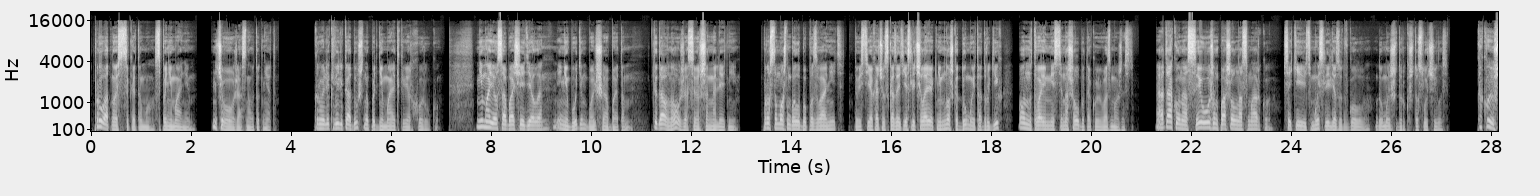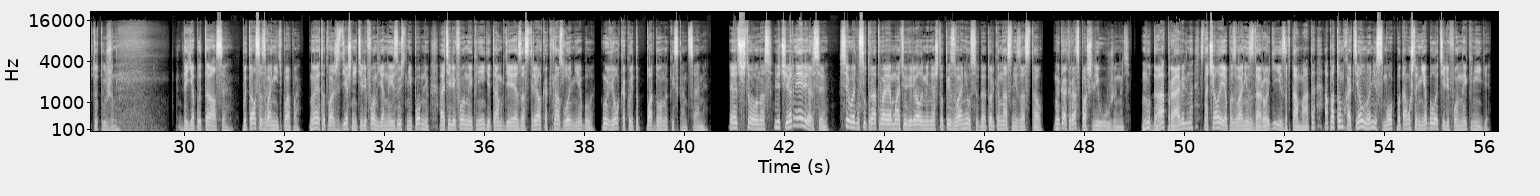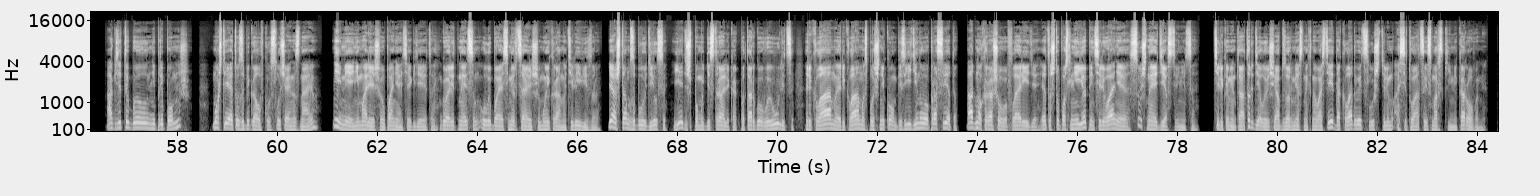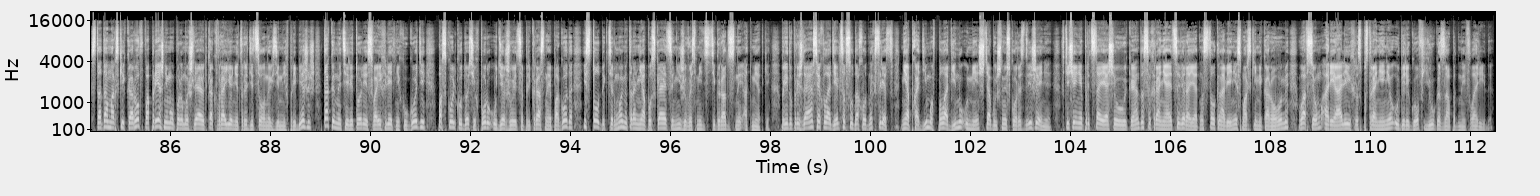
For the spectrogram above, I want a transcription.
Пру относится к этому с пониманием. Ничего ужасного тут нет. Кролик великодушно поднимает кверху руку. Не мое собачье дело, и не будем больше об этом. Ты давно уже совершеннолетний. Просто можно было бы позвонить. То есть я хочу сказать, если человек немножко думает о других, он на твоем месте нашел бы такую возможность. А так у нас и ужин пошел на смарку. Всякие ведь мысли лезут в голову. Думаешь, вдруг что случилось? Какой уж тут ужин? Да я пытался. Пытался звонить, папа. Но этот ваш здешний телефон я наизусть не помню, а телефонные книги там, где я застрял, как назло не было. Увел какой-то подонок и с концами. Это что у нас? Вечерняя версия? Сегодня с утра твоя мать уверяла меня, что ты звонил сюда, только нас не застал. Мы как раз пошли ужинать. Ну да, правильно. Сначала я позвонил с дороги из автомата, а потом хотел, но не смог, потому что не было телефонной книги. А где ты был, не припомнишь? Может, я эту забегаловку случайно знаю? Не имея ни малейшего понятия, где это, говорит Нельсон, улыбаясь мерцающему экрану телевизора. Я ж там заблудился. Едешь по магистрали, как по торговой улице, рекламы, рекламы сплошняком, без единого просвета. Одно хорошо во Флориде это что после нее Пенсильвания сущная девственница. Телекомментатор, делающий обзор местных новостей, докладывает слушателям о ситуации с морскими коровами. Стада морских коров по-прежнему промышляют как в районе традиционных зимних прибежищ, так и на территории своих летних угодий, поскольку до сих пор удерживается прекрасная погода и столбик термометра не опускается ниже 80-градусной отметки. Предупреждаем всех владельцев судоходных средств, необходимо в половину уменьшить обычную скорость движения. В течение предстоящего уикенда сохраняется вероятность столкновений с морскими коровами во всем ареале их распространения у берегов юго-западной Флориды.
